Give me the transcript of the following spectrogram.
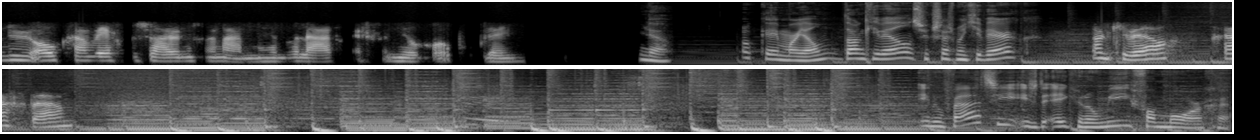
nu ook gaan wegbezuinigen, nou, dan hebben we later echt een heel groot probleem. Ja, oké okay, Marjan, dankjewel. Succes met je werk. Dankjewel, graag gedaan. Innovatie is de economie van morgen.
